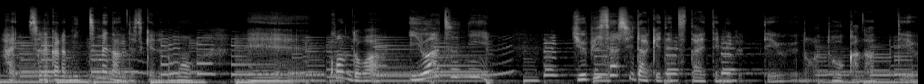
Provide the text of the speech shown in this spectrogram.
はい、それから3つ目なんですけれども、えー今度は言わずに指差しだけで伝えてみるっていうのはどうかなっていう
